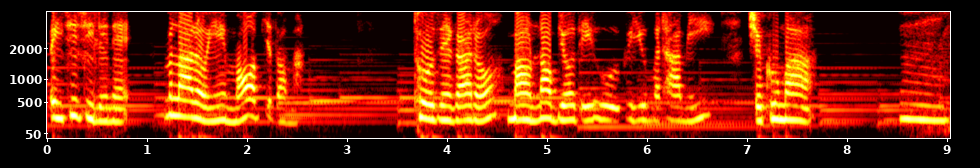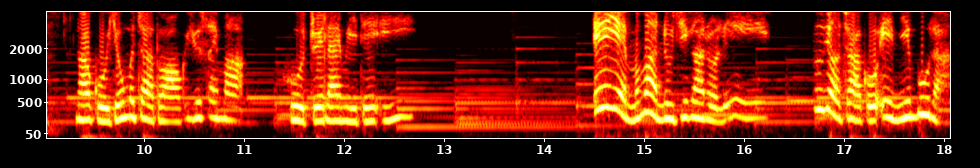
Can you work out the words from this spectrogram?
ပိန်ချီချီလေးနဲ့မလာတော့ရင်မောင်အပြစ်သွားမှာ ထိုစဉ်ကတော့မောင်နောက်ပြောသည်ဟုခယူမထားမီယခုမှอืมနောက်ကိုရုံးမကြသွားအောင်ခယူဆိုင်မှဟုတွေးလိုက်မိသေး၏အေးရဲ့မမနူကြီးကတော့လေသူ့ယောက်ျားကိုအေးမြင်ဘူးလား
